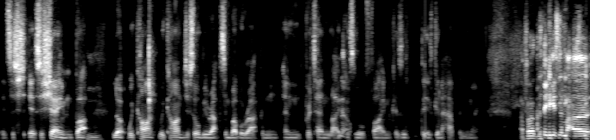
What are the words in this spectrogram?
It's a sh- it's a shame, but Mm. look, we can't we can't just all be wrapped in bubble wrap and and pretend like No. it's all fine because it is going to happen. You know. I thought I think it's a matter.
